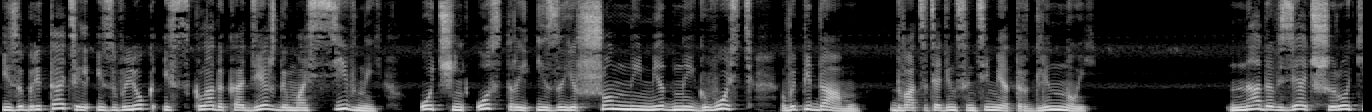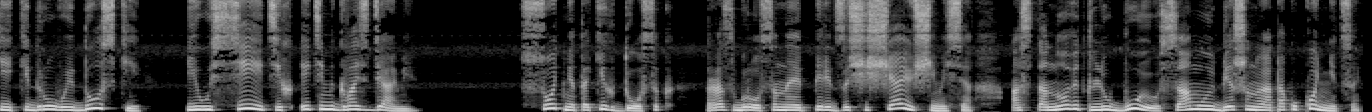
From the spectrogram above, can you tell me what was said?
Изобретатель извлек из складок одежды массивный, очень острый и завершенный медный гвоздь в эпидаму, 21 сантиметр длиной. Надо взять широкие кедровые доски и усеять их этими гвоздями. Сотня таких досок, разбросанная перед защищающимися, остановит любую самую бешеную атаку конницы.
